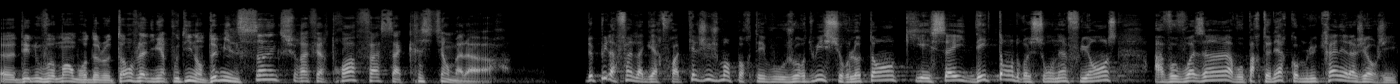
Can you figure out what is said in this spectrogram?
euh, des nouveaux membres de l'OTAN. Vladimir Poutine en 2005 sur FR3 face à Christian Mallard. Depuis la fin de la guerre froide, quel jugement portez-vous aujourd'hui sur l'OTAN qui essaye d'étendre son influence à vos voisins, à vos partenaires comme l'Ukraine et la Géorgie?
